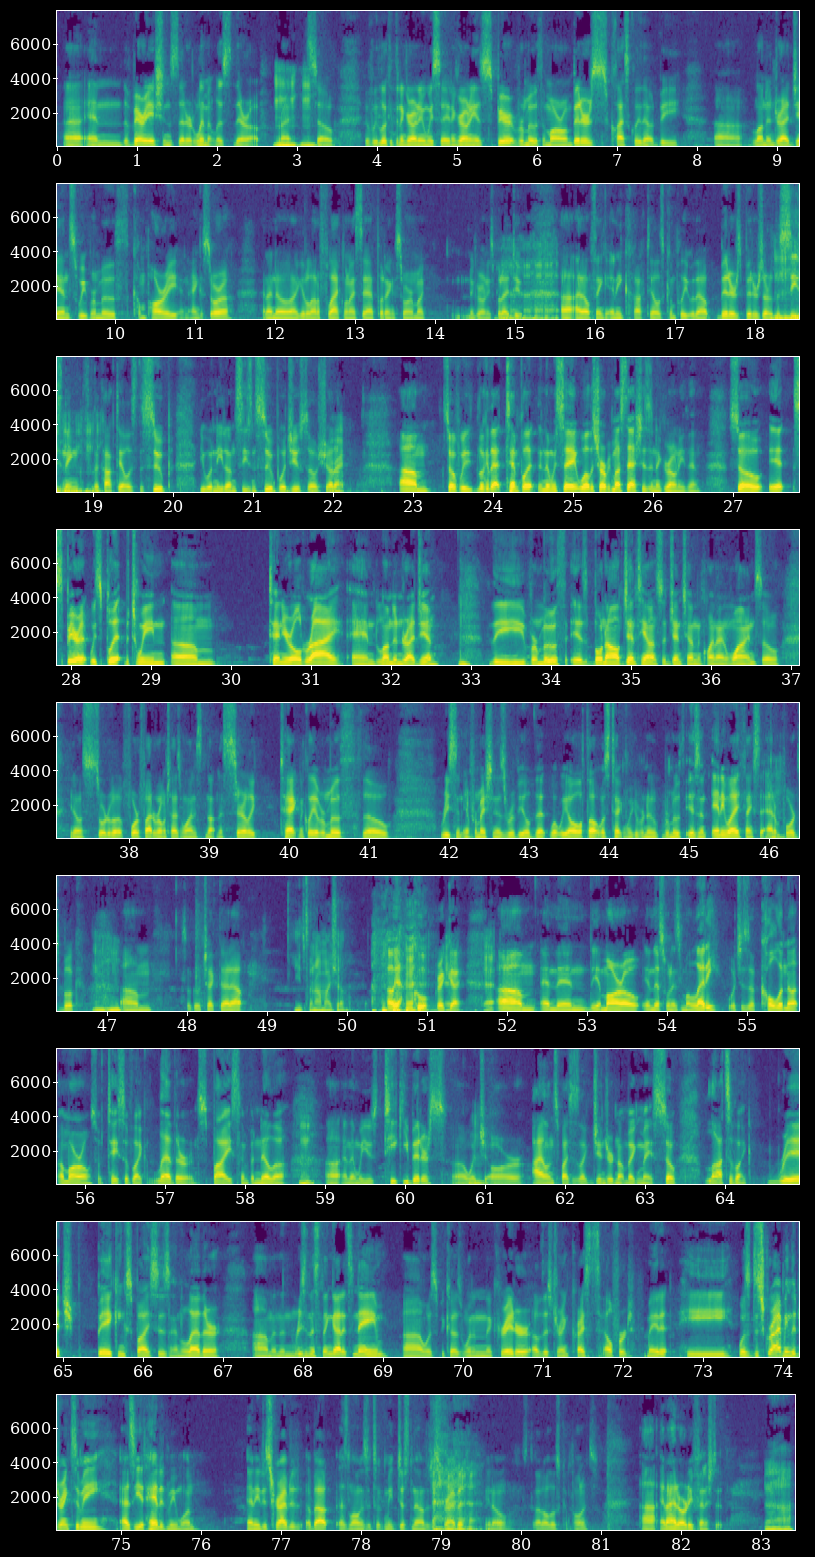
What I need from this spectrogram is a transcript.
Uh, and the variations that are limitless thereof, right? So, if we look at the Negroni and we say Negroni is spirit, vermouth, Amaro, and bitters, classically that would be uh, London dry gin, sweet vermouth, Campari, and Angostura. And I know I get a lot of flack when I say I put Angostura in my Negronis, but I do. uh, I don't think any cocktail is complete without bitters. Bitters are the seasoning. the cocktail is the soup. You wouldn't eat unseasoned soup, would you? So shut Right. up. Um, so if we look at that template and then we say, well, the Sharpie mustache is a Negroni then. So it spirit we split between um, 10 year old rye and London dry gin. The vermouth is Bonal Gentian, so Gentian and quinine wine. So, you know, sort of a fortified aromatized wine. It's not necessarily technically a vermouth, though recent information has revealed that what we all thought was technically vermouth vermouth isn't anyway, thanks to Adam Ford's book. Um, so go check that out. He's been on my show. Oh yeah, cool, great guy. Yeah. Um, and then the amaro in this one is Meletti, which is a cola nut amaro, so it tastes of like leather and spice and vanilla. Hmm. Uh, and then we use tiki bitters, uh, which are island spices like ginger, nutmeg, mace. So lots of like rich baking spices and leather. Um, and then the reason this thing got its name uh, was because when the creator of this drink, Chris Elford, made it, he was describing the drink to me as he had handed me one and he described it about as long as it took me just now to describe it. You know, it's got all those components, uh, and I had already finished it. Uh-huh.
